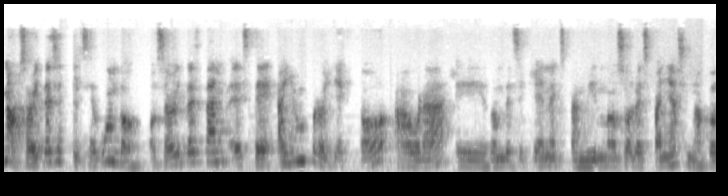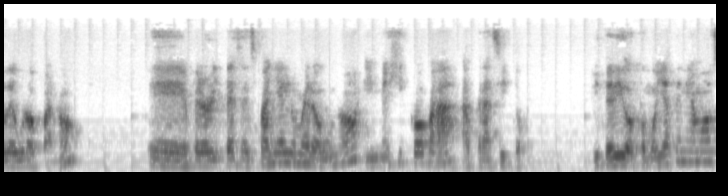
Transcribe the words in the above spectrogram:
No, pues ahorita es el segundo. O sea, ahorita están, este, hay un proyecto ahora eh, donde se quieren expandir no solo a España, sino a toda Europa, ¿no? Eh, pero ahorita es España el número uno y México va atrásito. Y te digo, como ya teníamos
